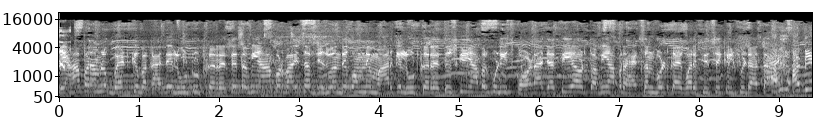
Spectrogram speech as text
अब यहाँ पर हम लोग बैठ के बकायदे लूट उट कर रहे थे तभी यहाँ पर भाई साहब जिस बंदे को हमने मार के लूट कर रहे थे उसकी यहाँ पर पूरी स्क्वाड आ जाती है और तभी यहाँ पर हैक्सन बोल्ट का एक बार फिर से किल फिट आता है। अभी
